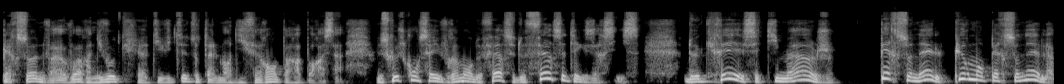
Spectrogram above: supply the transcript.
personne va avoir un niveau de créativité totalement différent par rapport à ça. Mais ce que je conseille vraiment de faire, c'est de faire cet exercice, de créer cette image personnelle, purement personnelle,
